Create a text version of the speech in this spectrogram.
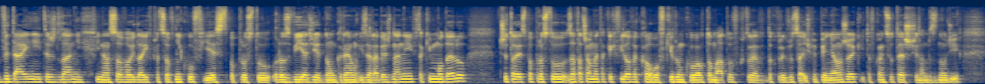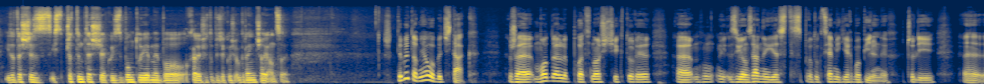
wydajniej też dla nich finansowo i dla ich pracowników jest po prostu rozwijać jedną grę i zarabiać na niej w takim modelu? Czy to jest po prostu zataczamy takie chwilowe koło w kierunku automatów, które, do których wrzucaliśmy pieniążek i to w końcu też się nam znudzi i to też się, przed tym też się jakoś zbuntujemy, bo okaże się to być jakoś ograniczające? Gdyby to miało być tak, że model płatności, który e, związany jest z produkcjami gier mobilnych, czyli e,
